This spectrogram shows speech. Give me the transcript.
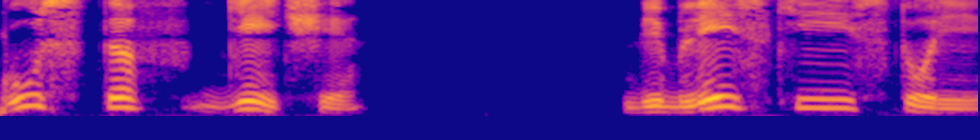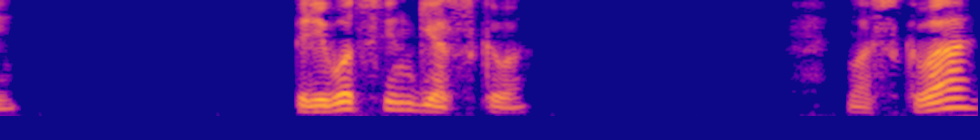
Густав Гейче. Библейские истории. Перевод с венгерского. Москва.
